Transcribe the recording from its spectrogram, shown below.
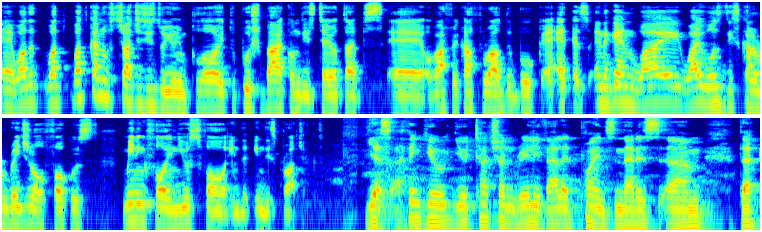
Uh, what, what, what kind of strategies do you employ to push back on these stereotypes uh, of Africa throughout the book? And, and, again, why, why was this kind of regional focus meaningful and useful in, the, in this project? Yes, I think you you touch on really valid points, and that is um, that.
